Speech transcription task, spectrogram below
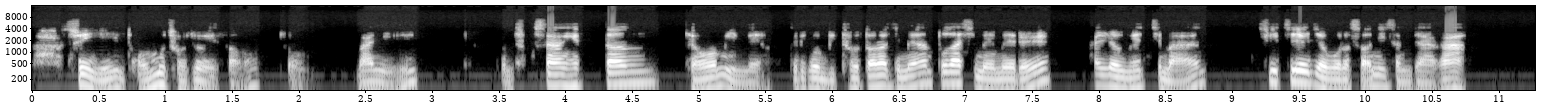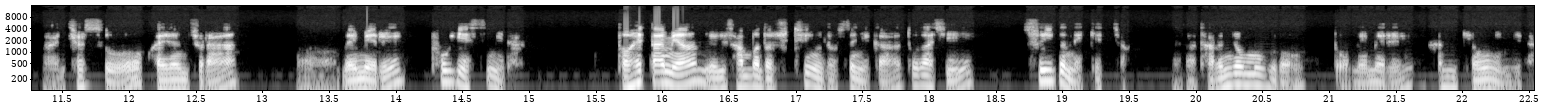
아, 수익이 너무 저조해서 좀 많이 좀 속상했던 경험이 있네요. 그리고 밑으로 떨어지면 또다시 매매를 하려고 했지만 실질적으로 써니전자가 안철수 관련주라 어, 매매를 포기했습니다. 더 했다면 여기서 한 번 더 슈팅을 줬으니까 또다시 수익은 냈겠죠. 그래서 다른 종목으로 또 매매를 한 경우입니다.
